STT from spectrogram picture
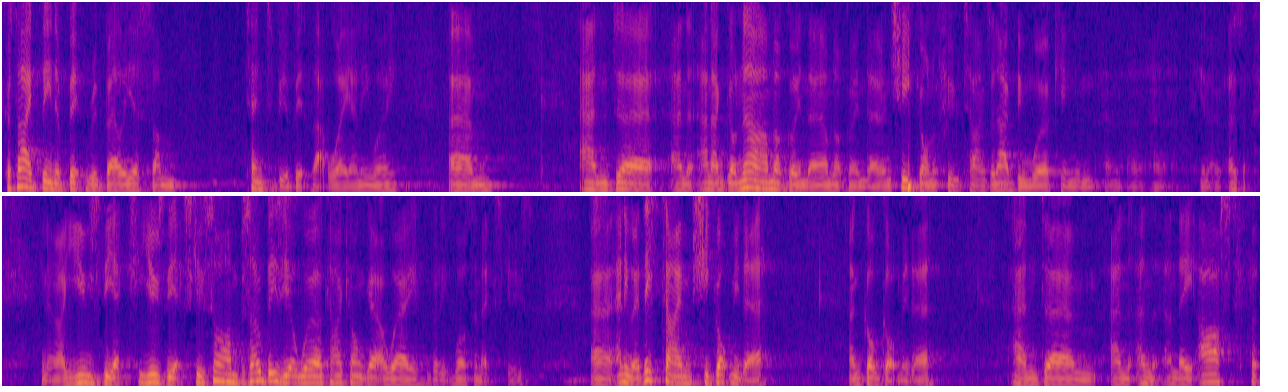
because I'd been a bit rebellious. I tend to be a bit that way anyway. Um, and, uh, and, and I'd go, no, I'm not going there, I'm not going there. And she'd gone a few times, and I'd been working, and, and uh, uh you know, as you know, I used the, ex- used the excuse, oh, I'm so busy at work, I can't get away, but it was an excuse. Uh, anyway, this time she got me there, and God got me there. And, um, and, and, and they asked for,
